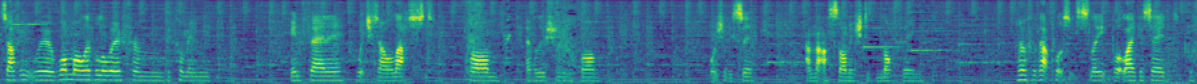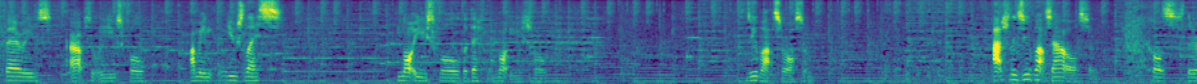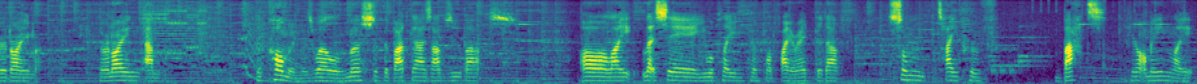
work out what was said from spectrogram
so I think we're one more level away from becoming Infernape, which is our last form, evolution form, which will be sick. And that Astonish did nothing. Hopefully that puts it to sleep, but like I said, Clefairies are absolutely useful. I mean, useless, not useful, they're definitely not useful. Zubats are awesome. Actually, Zubats are awesome because they're annoying. They're annoying and they're common as well. Most of the bad guys have Zubats. Or like, let's say you were playing Pokemon Fire Red, they'd have some type of bat. If you know what I mean, like.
